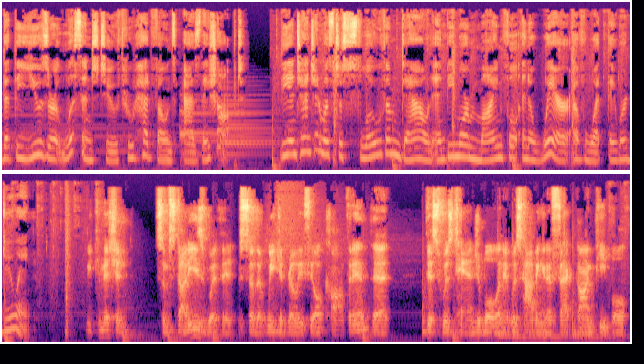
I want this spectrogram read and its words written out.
that the user listened to through headphones as they shopped. The intention was to slow them down and be more mindful and aware of what they were doing. We commissioned some studies with it so that we could really feel confident that this was tangible and it was having an effect on people.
